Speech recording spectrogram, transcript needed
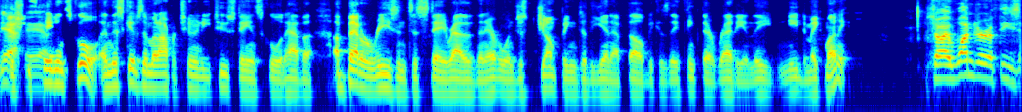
Yeah, they yeah, stayed in school, and this gives them an opportunity to stay in school and have a, a better reason to stay rather than everyone just jumping to the NFL because they think they're ready and they need to make money. So I wonder if these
